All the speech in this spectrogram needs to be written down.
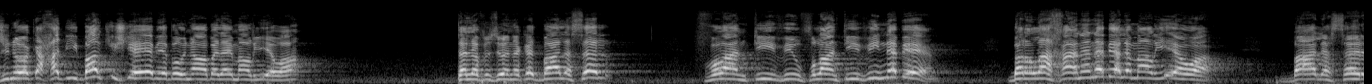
جنۆکە حەدی باوکیشی هەیە بێ بەو ناوە بەلای ماڵی ئێوە تەلەفزیۆنەکەت با لەسەر فڵان تیڤی و فڵان تیڤی نەبێ بەرەڵاخانە نەبێ لە ماڵی ئێوە با لەسەر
